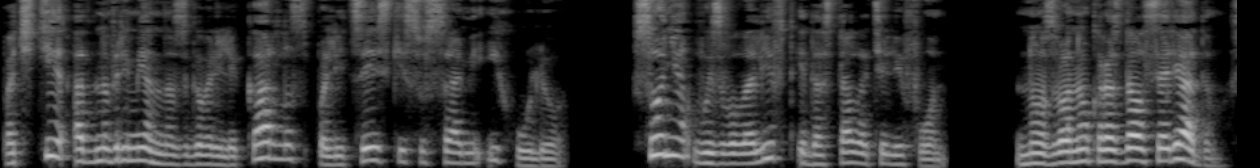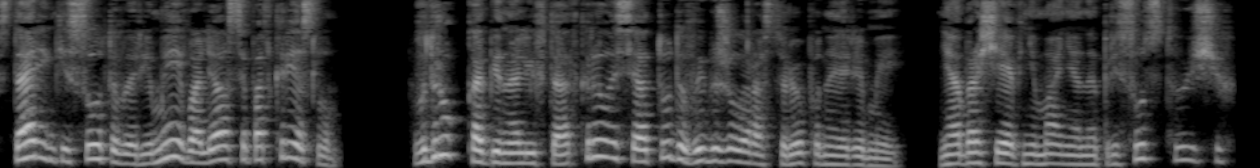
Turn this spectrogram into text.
Почти одновременно заговорили Карлос, полицейский с усами и Хулио. Соня вызвала лифт и достала телефон. Но звонок раздался рядом. Старенький сотовый ремей валялся под креслом. Вдруг кабина лифта открылась, и оттуда выбежала растрепанная ремей. Не обращая внимания на присутствующих,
